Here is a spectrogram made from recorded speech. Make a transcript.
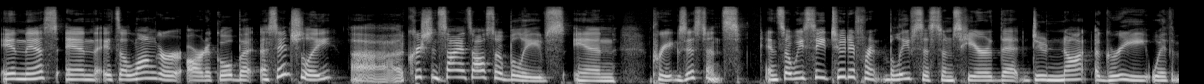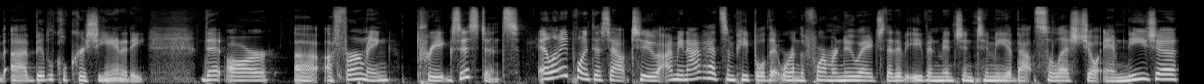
in this. And it's a longer article, but essentially, uh, Christian Science also believes in preexistence. And so we see two different belief systems here that do not agree with uh, biblical Christianity, that are uh, affirming pre-existence. And let me point this out too. I mean, I've had some people that were in the former New Age that have even mentioned to me about celestial amnesia,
